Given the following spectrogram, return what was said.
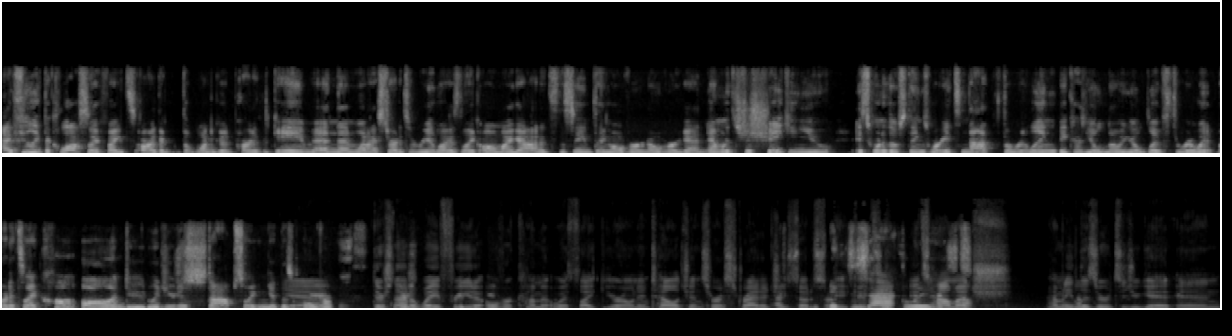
I feel like the Colossi fights are the, the one good part of the game, and then when I started to realize, like, oh my god, it's the same thing over and over again, and when it's just shaking you, it's one of those things where it's not thrilling because you'll know you'll live through it, but it's like, come on, dude, would you just stop so I can get this Yeah. over with? there's not a way for you to overcome it with like your own intelligence or a strategy, so to speak. Exactly. It's, how It's- much, how many lizards did you get, and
